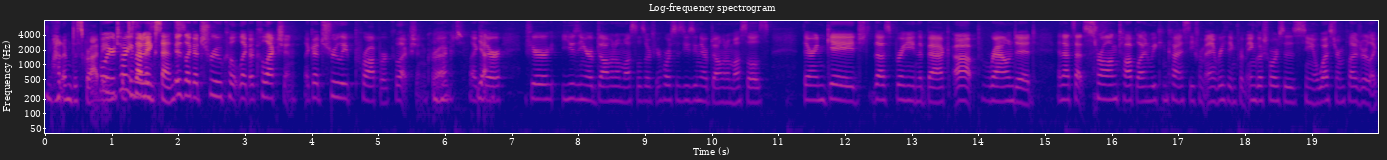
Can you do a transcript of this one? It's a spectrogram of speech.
what I'm describing. Well, you're talking does about that make is, sense? Is like a true col- like a collection, like a truly proper collection, correct? Like Mm-hmm. Yeah. they're if you're using your abdominal muscles or if your horse is using their abdominal muscles, they're engaged, thus bringing the back up, rounded, and that's that strong top line we can kind of see from everything from English horses, you know, Western pleasure, like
